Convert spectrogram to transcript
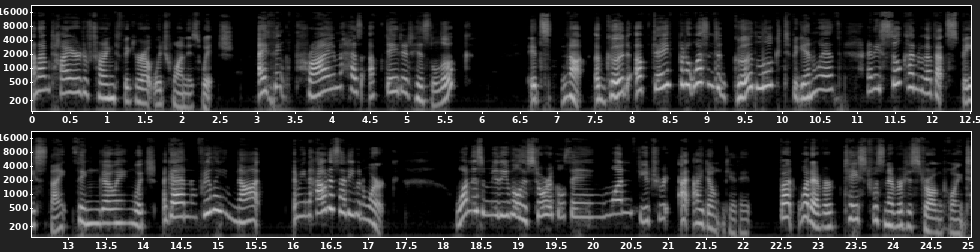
and I'm tired of trying to figure out which one is which. I think Prime has updated his look. It's not a good update, but it wasn't a good look to begin with, and he's still kind of got that Space Knight thing going, which, again, really not. I mean, how does that even work? One is a medieval historical thing, one future. I, I don't get it. But whatever, taste was never his strong point.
